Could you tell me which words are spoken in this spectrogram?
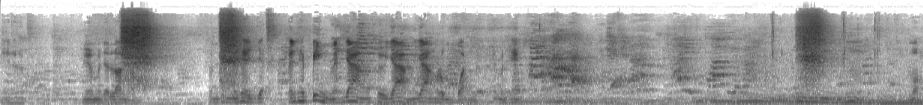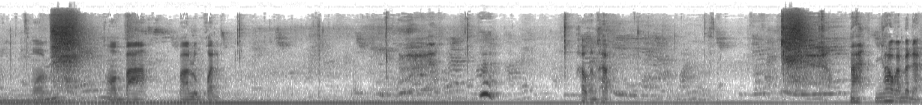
นี่นะครับ เนื้อมันจะร่อนออก มันไม่ใช่ไม่ใช่ปิ้งนะย่างคือย่างย่างลมควันเลยให้มันแห้งหอมหอมหอมปลาปลาลมควันเข้ากันครับมานี่เข้ากันไปเนี่ย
